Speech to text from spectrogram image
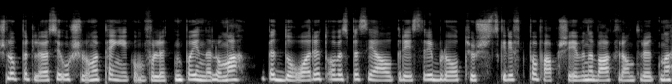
sluppet løs i Oslo med pengekonvolutten på innerlomma, bedåret over spesialpriser i blå tusjskrift på pappskivene bak frontrutene.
